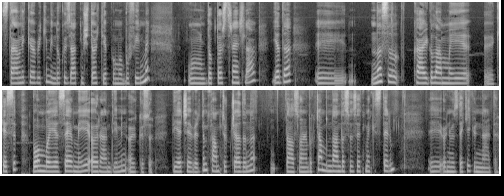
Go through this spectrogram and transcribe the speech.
Stanley Kubrick'in 1964 yapımı bu filmi. Hmm, Doktor Strangelove ya da e, nasıl kaygılanmayı e, kesip bombayı sevmeyi öğrendiğimin öyküsü diye çevirdim. Tam Türkçe adını daha sonra bakacağım. Bundan da söz etmek isterim e, önümüzdeki günlerde.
